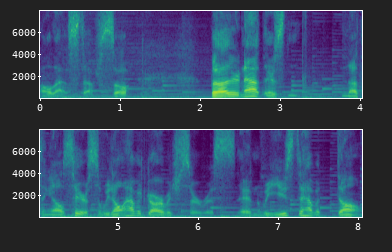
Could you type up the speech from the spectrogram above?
all that stuff. So, but other than that, there's nothing else here. So we don't have a garbage service, and we used to have a dump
